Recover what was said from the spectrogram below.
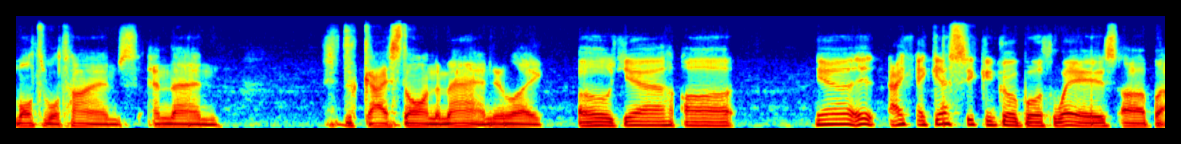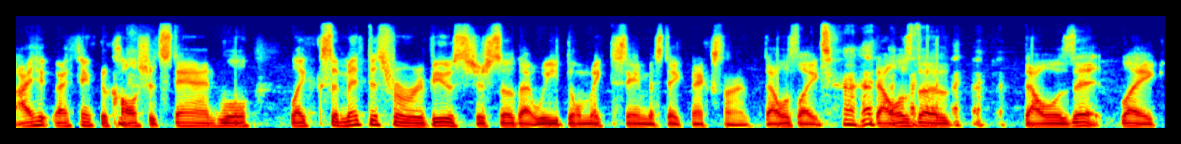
multiple times, and then the guy's still on the mat, and you're like, oh yeah, uh, yeah, it, I, I guess it can go both ways, uh, but I I think the call should stand. We'll like submit this for reviews just so that we don't make the same mistake next time. That was like that was the that was it. Like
